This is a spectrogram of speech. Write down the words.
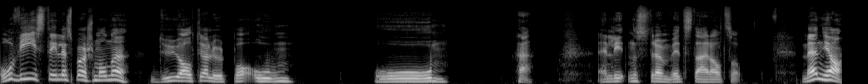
Og vi stiller spørsmålene du alltid har lurt på om Om Hæ. En liten strømvits der, altså. Men ja,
